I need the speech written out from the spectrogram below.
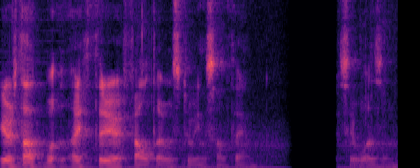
Here, I thought I thought I felt I was doing something. Guess it wasn't.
